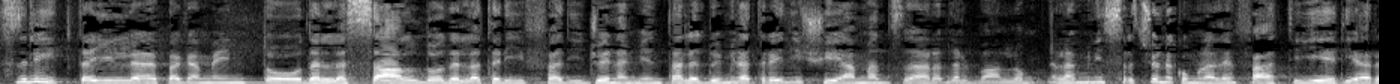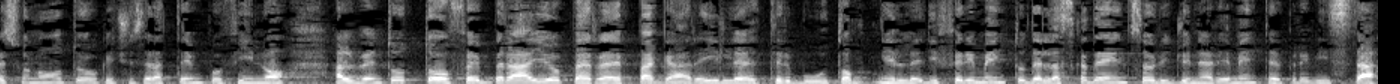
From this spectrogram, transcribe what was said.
Slitta il pagamento del saldo della tariffa di igiene ambientale 2013 a Mazzara del Vallo. L'amministrazione comunale infatti ieri ha reso noto che ci sarà tempo fino al 28 febbraio per pagare il tributo. Il differimento della scadenza originariamente prevista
